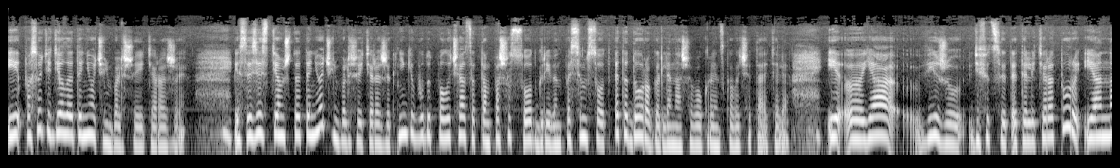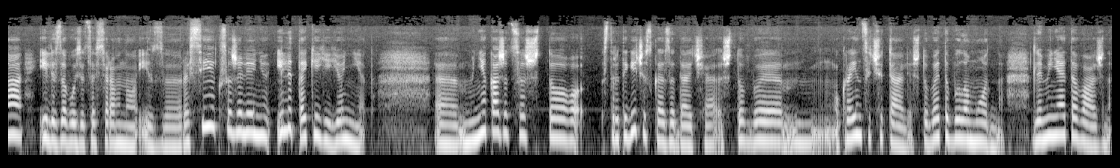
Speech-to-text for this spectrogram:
И, по сути дела, это не очень большие тиражи. И в связи с тем, что это не очень большие тиражи, книги будут получаться там по 600 гривен, по 700. Это дорого для нашего украинского читателя. И э, я вижу дефицит этой литературы, и она или завозится все равно из России, к сожалению, или так и ее нет. Э, мне кажется, что стратегическая задача, чтобы украинцы читали, чтобы это было модно. Для меня это важно.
